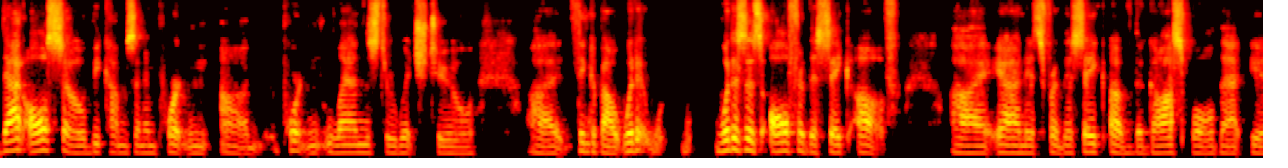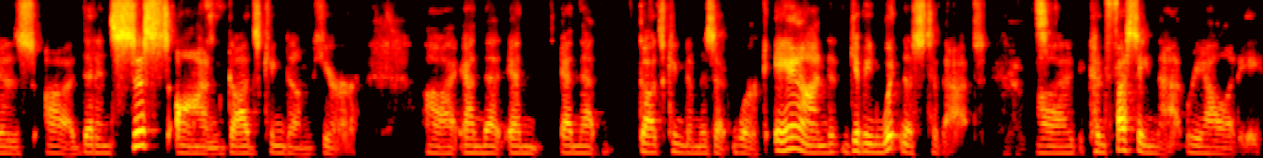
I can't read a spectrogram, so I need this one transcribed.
that also becomes an important um, important lens through which to uh, think about what it, what is this all for the sake of? Uh, and it's for the sake of the gospel that is uh, that insists on God's kingdom here, uh, and that and and that God's kingdom is at work and giving witness to that, uh, confessing that reality,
